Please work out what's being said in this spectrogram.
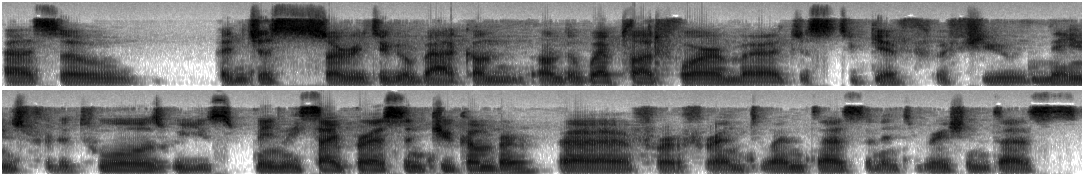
Uh, so and just sorry to go back on on the web platform, uh, just to give a few names for the tools. We use mainly Cypress and Cucumber uh, for for end to end tests and integration tests.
